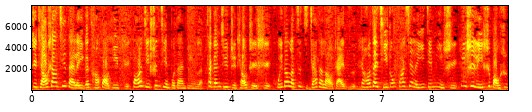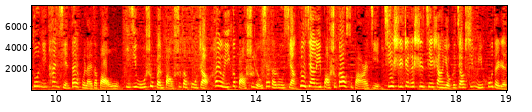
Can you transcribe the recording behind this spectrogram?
纸条上记载了一个藏宝地址。宝儿姐瞬间不淡定了，她根据纸条指示回到了自己家的老宅宅子，然后在其中发现了一间密室，密室里是宝叔多尼探险带回来的宝物，以及无数本宝叔的护照，还有一个宝叔留下的录像。录像里，宝叔告诉宝儿姐，其实这个世界上有个叫须弥呼的人，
